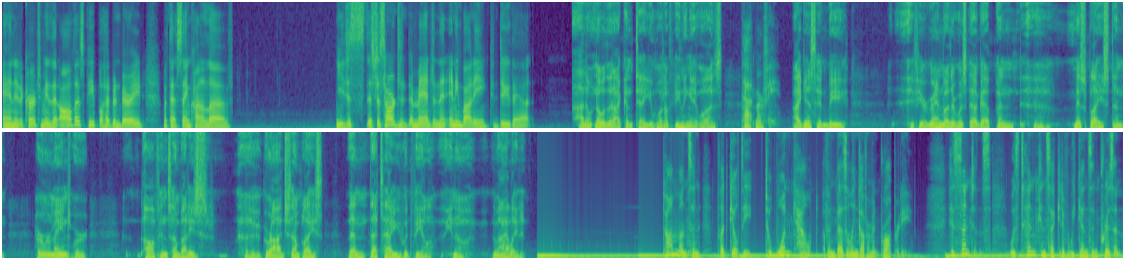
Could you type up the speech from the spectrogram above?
and it occurred to me that all those people had been buried with that same kind of love. You just, it's just hard to imagine that anybody could do that. I don't know that I can tell you what a feeling it was. Pat Murphy. I guess it'd be if your grandmother was dug up and uh, misplaced and her remains were off in somebody's uh, garage someplace, then that's how you would feel, you know, violated. Tom Munson pled guilty to one count of embezzling government property. His sentence was 10 consecutive weekends in prison,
